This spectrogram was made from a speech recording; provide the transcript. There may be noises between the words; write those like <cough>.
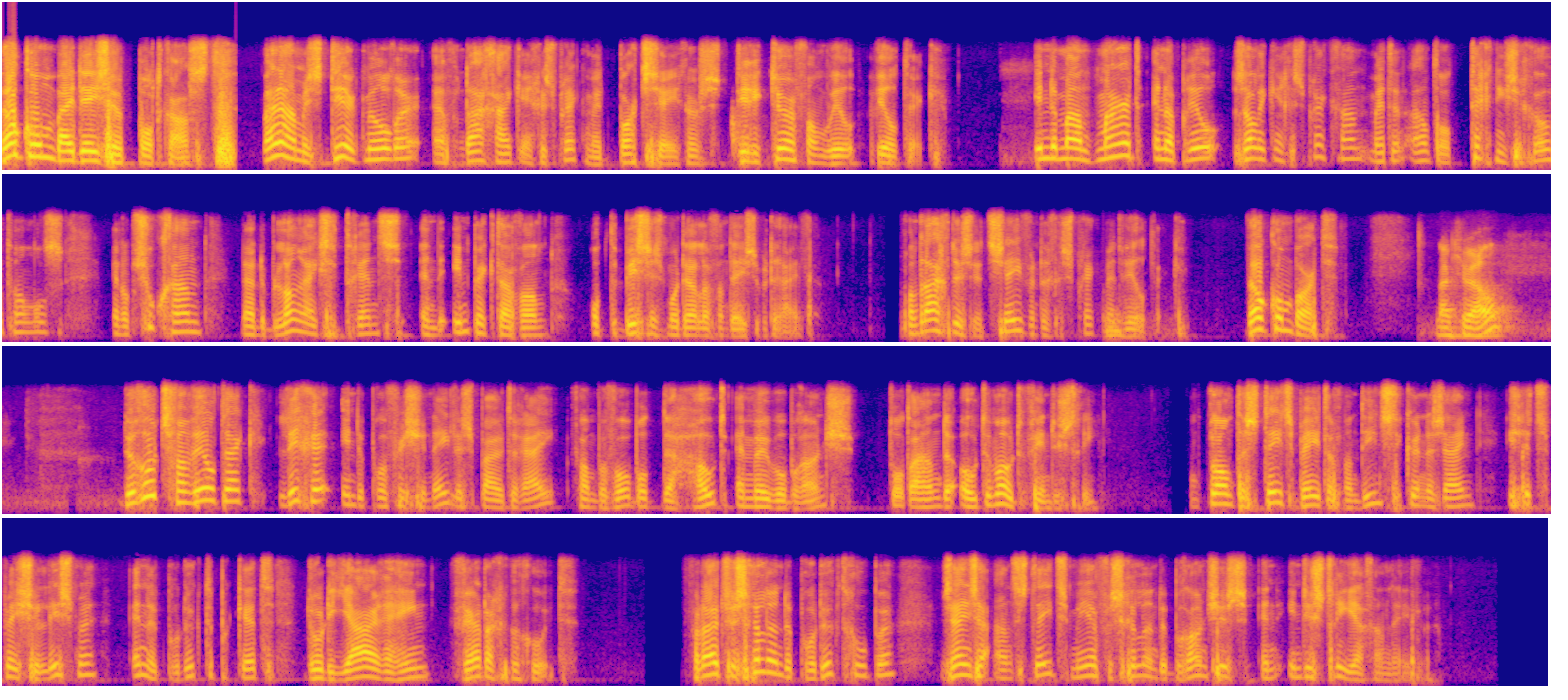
Welkom bij deze podcast. Mijn naam is Dirk Mulder en vandaag ga ik in gesprek met Bart Segers, directeur van Wil Wiltec. In de maand maart en april zal ik in gesprek gaan met een aantal technische groothandels en op zoek gaan naar de belangrijkste trends en de impact daarvan op de businessmodellen van deze bedrijven. Vandaag dus het zevende gesprek met Wiltec. Welkom Bart. Dankjewel. De roots van Wiltec liggen in de professionele spuiterij van bijvoorbeeld de hout- en meubelbranche tot aan de automotive-industrie. Om klanten steeds beter van dienst te kunnen zijn, is het specialisme en het productenpakket door de jaren heen verder gegroeid. Vanuit verschillende productgroepen zijn ze aan steeds meer verschillende branches en industrieën gaan leveren.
